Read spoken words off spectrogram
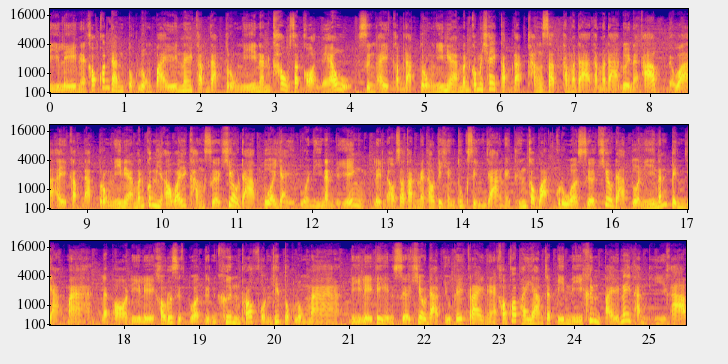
ดีเลย์เนี่ยเขาก็ดันตกลงไปในกับดักตรงนี้นั้นเข้าซะก่อนแล้ว ซึ่งไอ้กับดักตรงนี้เนี่ยมันก็ไม่ใช่กับดักขังสัตว์ธรรมดาธรรมดาด้วยนะครับ แต่ว่าไอ้กับดักตรงนี้เนี่ยมันก็มีเอาไว้ขังเสือเขี้ยวดาบตัวใหญ่ตัวนี้นั่นเอง เล่นเอาซะท่านแม่เท่าที่เห็นทุกสิ่งอย่างเนี่ยถึงกระหวัดกลัวเสือเขี้ยวดาบตัวนี้นั้นเป็นอย่างมาก และพอดีเลย์เขารู้สึกตัวตื่นขึ้น เพราะฝนที่ตกลงมา ดีเลย์ที่เห็นเสือเขี้ยวดาบอยู่ใกล้ๆเนี่ยเขาก็พยายามจะปีนหนีขึ้นไปในทันทีครับ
